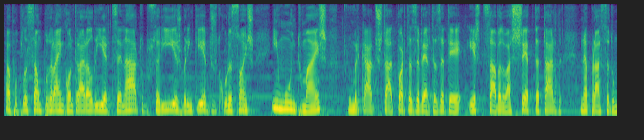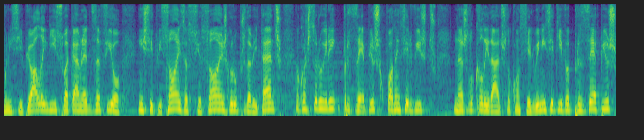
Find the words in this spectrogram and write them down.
A população poderá encontrar ali artesanato, doçarias, brinquedos, decorações e muito mais. O mercado está de portas abertas até este sábado às 7 da tarde na Praça do Município. Além disso, isso, a Câmara desafiou instituições, associações, grupos de habitantes a construírem presépios que podem ser vistos nas localidades do Conselho. A iniciativa Presépios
